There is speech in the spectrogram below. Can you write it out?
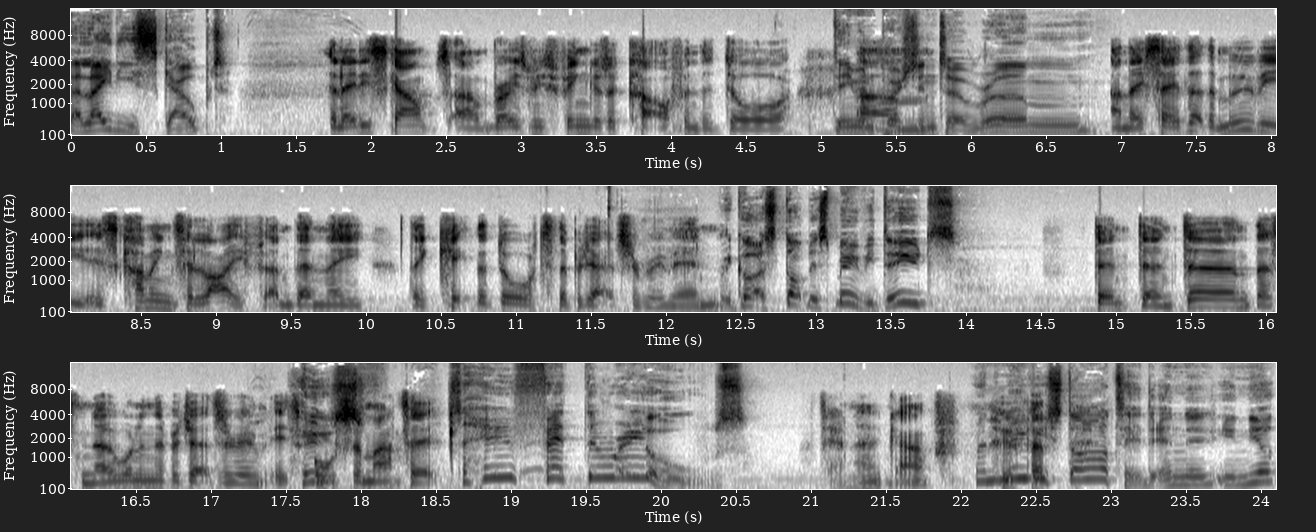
a lady's scalped, A lady scalped. Um, Rosemary's fingers are cut off in the door. demon um, pushed into a room. and they say that the movie is coming to life, and then they they kick the door to the projector room in. We got to stop this movie, dudes. Dun dun dun. There's no one in the projector room. It's Who's- automatic. So who fed the reels? I don't know, Gav. When the Who movie fed- started, and you're,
